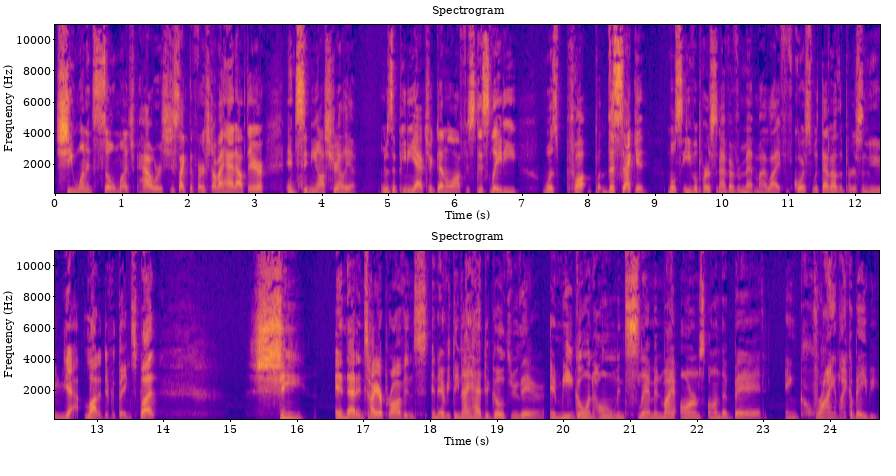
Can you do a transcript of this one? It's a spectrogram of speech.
She wanted so much power. It's just like the first job I had out there in Sydney, Australia. It was a pediatric dental office. This lady was pro- the second most evil person I've ever met in my life. Of course, with that other person who, yeah, a lot of different things. But she and that entire province and everything I had to go through there, and me going home and slamming my arms on the bed and crying like a baby.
